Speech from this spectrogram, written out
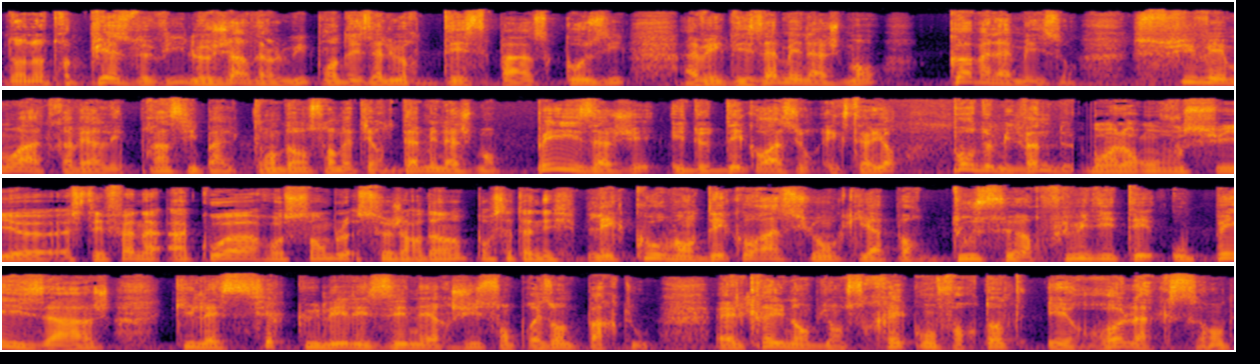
dans notre pièce de vie, le jardin lui prend des allures d'espace cosy avec des aménagements comme à la maison. Suivez-moi à travers les principales tendances en matière d'aménagement paysager et de décoration extérieure pour 2022. Bon alors on vous suit euh, Stéphane, à quoi ressemble ce jardin pour cette année? Les courbes en décoration qui apportent douceur, fluidité ou paysage, qui laissent circuler les énergies sont présentes partout. Elles créent une ambiance réconfortante et relaxante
